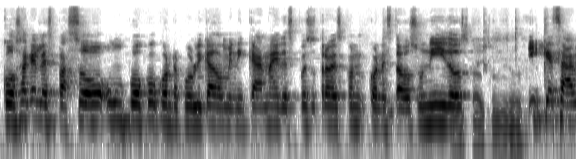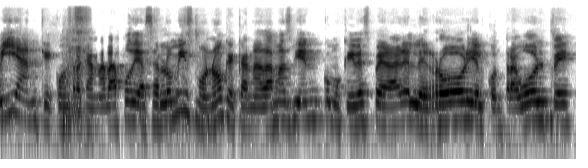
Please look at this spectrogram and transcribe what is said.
cosa que les pasó un poco con República Dominicana y después otra vez con, con Estados Unidos Estados Unidos. y que sabían que contra Canadá podía hacer lo mismo, ¿no? Que Canadá más bien como que iba a esperar el error y el contragolpe.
